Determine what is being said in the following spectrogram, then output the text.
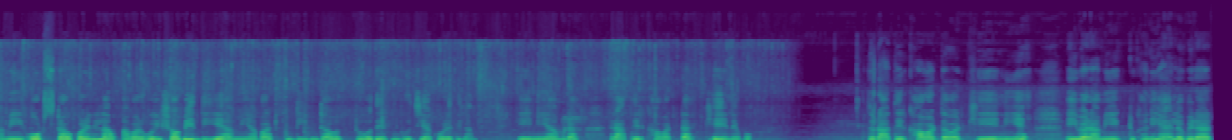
আমি ওটসটাও করে নিলাম। আবার ওই সবই দিয়ে আমি আবার ডিমটাও একটু ওদের ভুজিয়া করে দিলাম। এই নিয়ে আমরা রাতের খাবারটা খেয়ে নেব। তো রাতের খাবার দাবার খেয়ে নিয়ে এইবার আমি একটুখানি অ্যালোভেরার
